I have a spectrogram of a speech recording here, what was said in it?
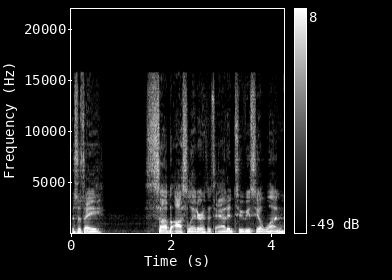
This is a sub oscillator that's added to VCO1.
